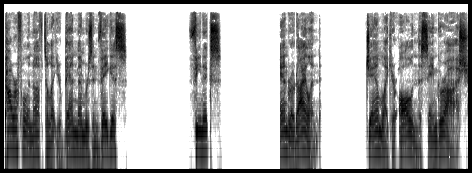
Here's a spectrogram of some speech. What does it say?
Powerful enough to let your band members in Vegas, Phoenix, and Rhode Island jam like you're all in the same garage.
